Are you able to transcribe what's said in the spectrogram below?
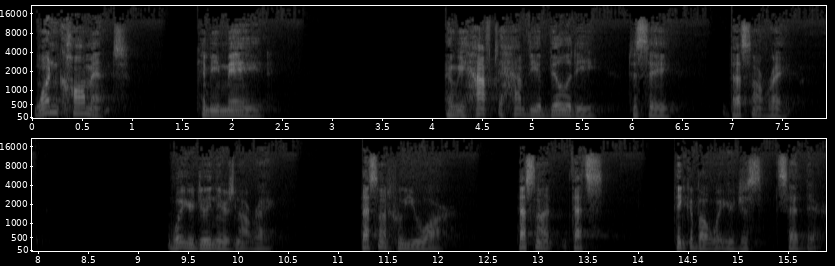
One comment can be made, and we have to have the ability to say, that's not right. What you're doing there is not right. That's not who you are. That's not, that's, think about what you just said there.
